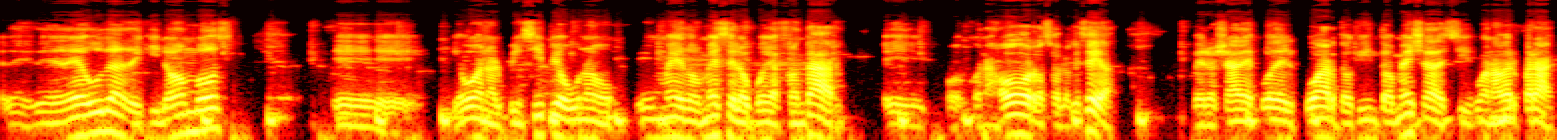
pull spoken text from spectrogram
de, de deudas, de quilombos, eh, y bueno, al principio uno un mes, dos meses lo puede afrontar eh, con, ahorros o lo que sea, pero ya después del cuarto, quinto mes ya decís, bueno, a ver, pará,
